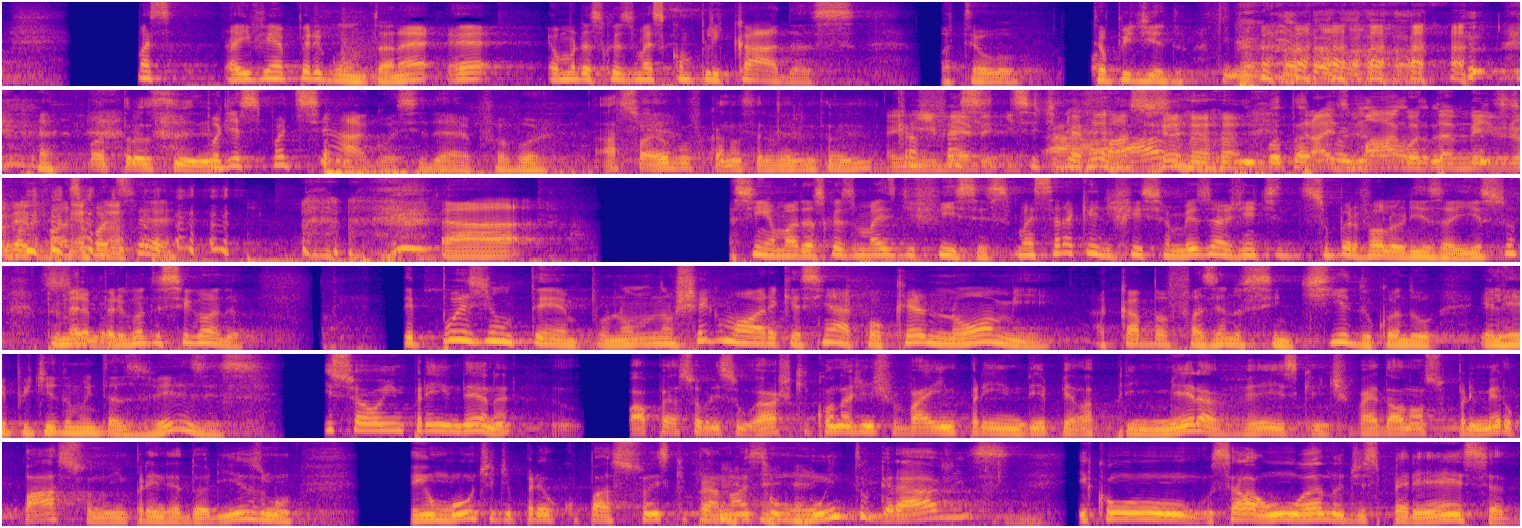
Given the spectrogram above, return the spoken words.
Mas aí vem a pergunta, né? É, é uma das coisas mais complicadas o teu, pedido. Patrocínio. Pode, pode ser água, se der, por favor. Ah, só eu vou ficar na cerveja também. Aí Café, bebe se, aqui. se tiver fácil. Ah, botaram Traz uma água né? também, Se tiver fácil, pode ser. Ah, assim, é uma das coisas mais difíceis. Mas será que é difícil mesmo? A gente supervaloriza isso. Primeira Sem pergunta. E segundo, depois de um tempo, não, não chega uma hora que assim, ah, qualquer nome acaba fazendo sentido quando ele é repetido muitas vezes? Isso é o empreender, né? O papo é sobre isso. Eu acho que quando a gente vai empreender pela primeira vez, que a gente vai dar o nosso primeiro passo no empreendedorismo, vem um monte de preocupações que para nós são muito graves e com, sei lá, um ano de experiência,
